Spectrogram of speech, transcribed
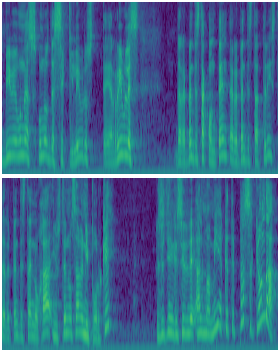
vive unos desequilibrios terribles. De repente está contenta, de repente está triste, de repente está enojada y usted no sabe ni por qué. Usted tiene que decirle, alma mía, ¿qué te pasa? ¿Qué onda?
